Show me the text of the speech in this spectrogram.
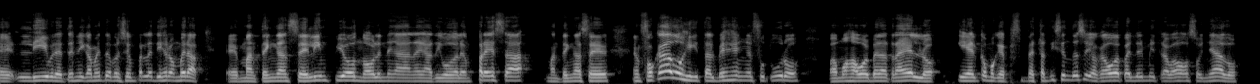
eh, libre técnicamente, pero siempre les dijeron, mira, eh, manténganse limpios, no hablen de nada negativo de la empresa, manténganse enfocados y tal vez en el futuro vamos a volver a traerlo. Y él como que pues, me estás diciendo eso, yo acabo de perder mi trabajo soñado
